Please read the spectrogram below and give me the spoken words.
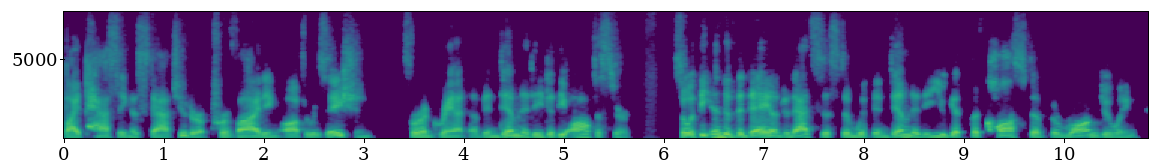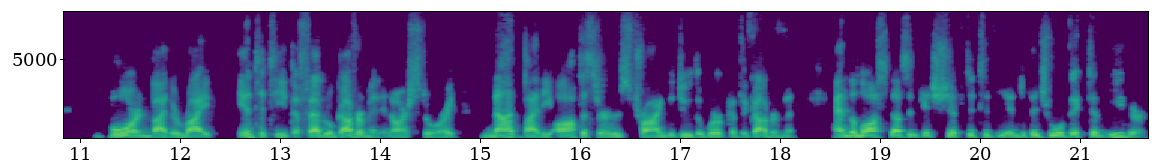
by passing a statute or providing authorization for a grant of indemnity to the officer. So at the end of the day, under that system with indemnity, you get the cost of the wrongdoing borne by the right entity, the federal government in our story, not by the officer who's trying to do the work of the government. And the loss doesn't get shifted to the individual victim either.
